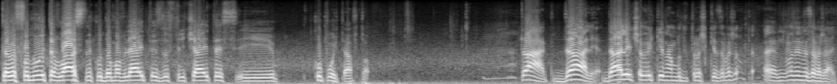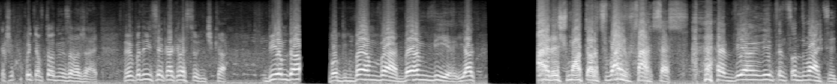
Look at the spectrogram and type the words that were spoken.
телефонуйте власнику, домовляйтесь, зустрічайтесь і купуйте авто. Так, далі. Далі чоловіки нам будуть трошки заважати. Е, Вони не заважають. Якщо купити авто, не заважають. Ну ви подивіться, яка красунечка. BMW, BMW, BMW, як Irish Motors Wave Success. BMW 520.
